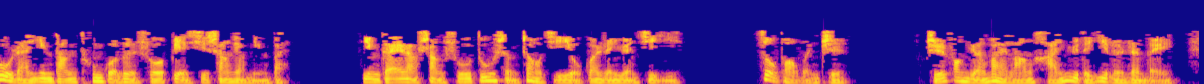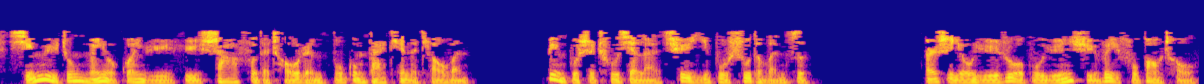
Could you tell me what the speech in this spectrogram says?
固然应当通过论说辨析商量明白。应该让尚书都省召集有关人员记忆，奏报闻之。直方员外郎韩愈的议论认为，刑律中没有关于与杀父的仇人不共戴天的条文，并不是出现了缺一不书的文字，而是由于若不允许为父报仇，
